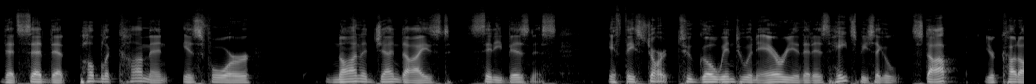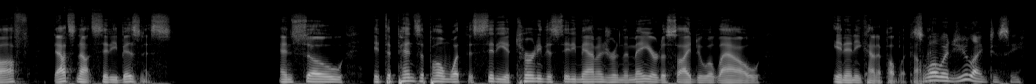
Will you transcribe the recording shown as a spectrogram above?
that said that public comment is for non agendized city business. if they start to go into an area that is hate speech, they go, stop, you're cut off. That's not city business. And so it depends upon what the city attorney, the city manager, and the mayor decide to allow in any kind of public comment. So, what would you like to see?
